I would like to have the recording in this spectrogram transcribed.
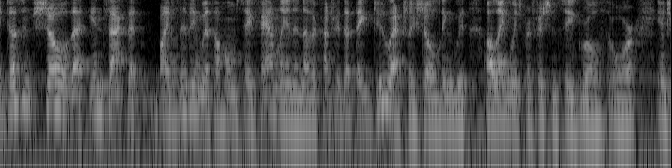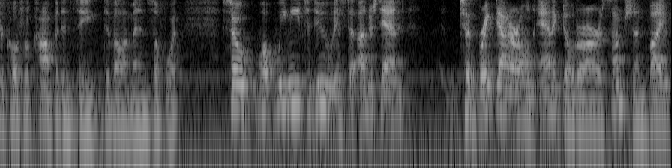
it doesn't show that in fact that by living with a homestay family in another country that they do actually show uh, language proficiency growth or intercultural competency development and so forth. So what we need to do is to understand to break down our own anecdote or our assumption by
